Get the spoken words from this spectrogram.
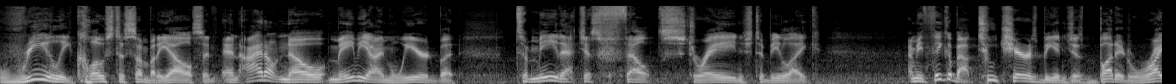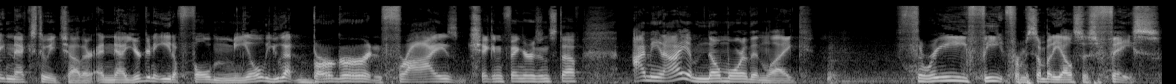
really close to somebody else. And, and I don't know, maybe I'm weird, but to me, that just felt strange to be like, I mean, think about two chairs being just butted right next to each other, and now you're going to eat a full meal. You got burger and fries, chicken fingers and stuff. I mean, I am no more than like three feet from somebody else's face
